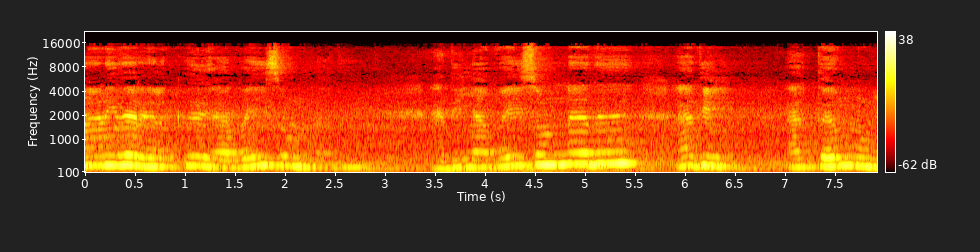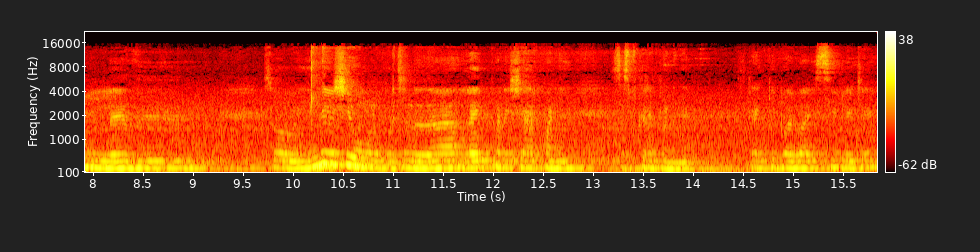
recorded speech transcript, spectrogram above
மனிதர்களுக்கு அவை சொன்னது. அதில் அவை சொன்னது அதில் அர்த்தம் உள்ளது. ஸோ இந்த விஷயம் உங்களுக்கு பிடிச்சிருந்ததுன்னா லைக் பண்ணி ஷேர் பண்ணி சப்ஸ்கிரைப் பண்ணுங்கள் thank you bye bye see later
